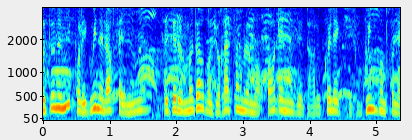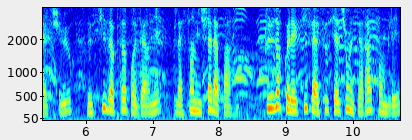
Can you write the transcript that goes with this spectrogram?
Autonomie pour les Gouines et leurs familles, c'était le mot d'ordre du rassemblement organisé par le collectif Gouines contre Nature le 6 octobre dernier, place Saint-Michel à Paris. Plusieurs collectifs et associations étaient rassemblés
